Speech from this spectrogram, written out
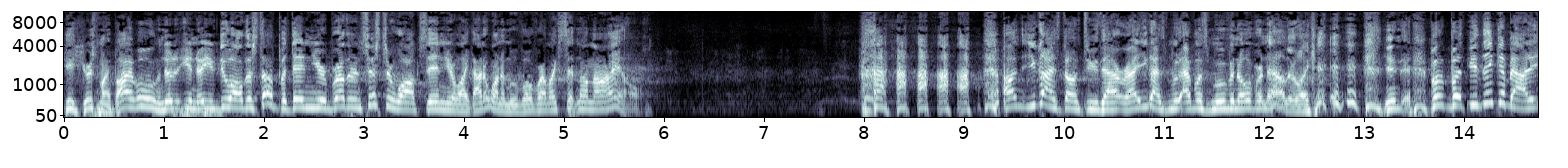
Here's my Bible, and you know, you do all this stuff. But then your brother and sister walks in. You're like, I don't want to move over. I like sitting on the aisle. Um, you guys don't do that, right? You guys, everyone's moving over now. They're like, but, but you think about it,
